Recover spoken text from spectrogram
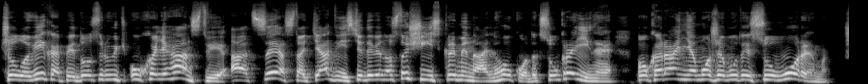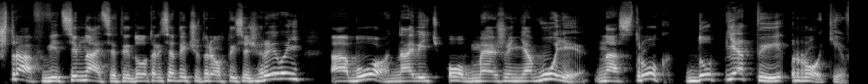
чоловіка підозрюють у хуліганстві, а це стаття 296 Кримінального кодексу України. Покарання може бути суворим: штраф від 17 до 34 тисяч гривень, або навіть обмеження волі на строк до 5 років.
